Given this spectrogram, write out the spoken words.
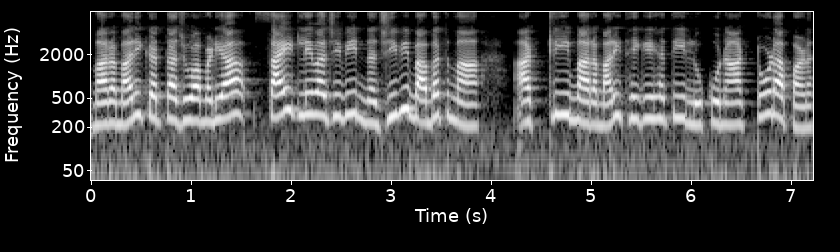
મારામારી કરતા જોવા મળ્યા. સાઈડ લેવા જેવી નજીવી બાબતમાં આટલી મારામારી થઈ ગઈ હતી. લોકોના ટોળા પણ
